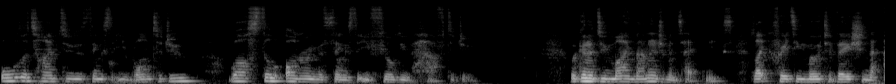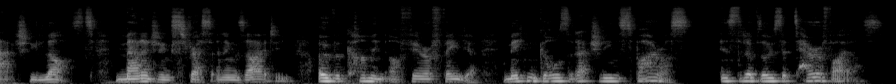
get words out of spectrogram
all the time to do the things that you want to do while still honoring the things that you feel you have to do. We're going to do mind management techniques like creating motivation that actually lasts, managing stress and anxiety, overcoming our fear of failure, making goals that actually inspire us instead of those that terrify us,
